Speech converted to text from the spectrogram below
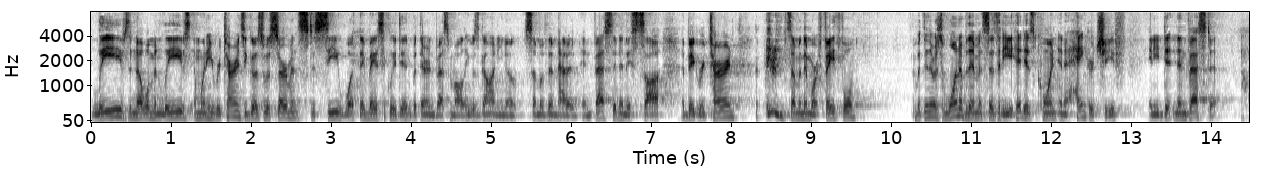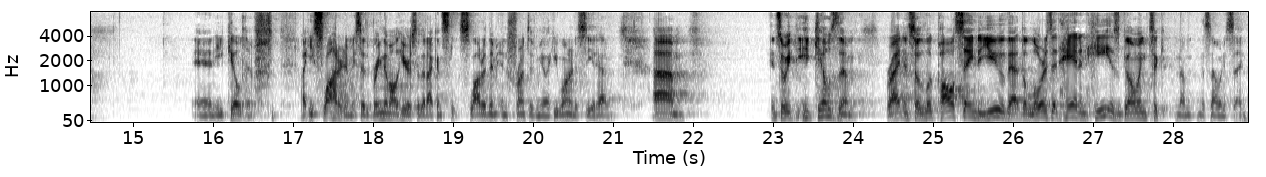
leaves, the nobleman leaves, and when he returns, he goes to his servants to see what they basically did with their investment while he was gone. You know, some of them had invested and they saw a big return, some of them were faithful. But then there was one of them, that says that he hid his coin in a handkerchief and he didn't invest it and he killed him. like he slaughtered him. He says, Bring them all here so that I can sl- slaughter them in front of me. Like he wanted to see it happen. Um, and so he, he kills them, right? And so look, Paul's saying to you that the Lord is at hand and he is going to. No, that's not what he's saying.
